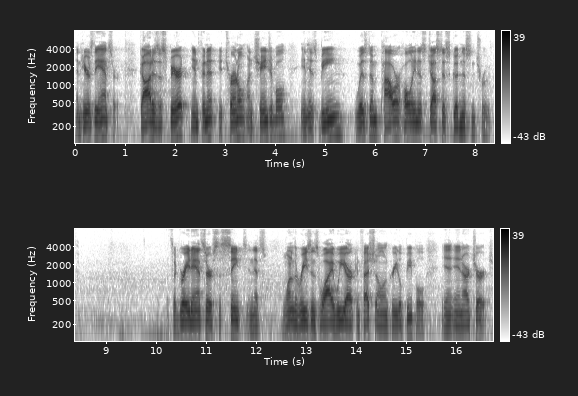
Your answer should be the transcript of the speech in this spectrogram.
And here's the answer God is a spirit, infinite, eternal, unchangeable in his being, wisdom, power, holiness, justice, goodness, and truth. That's a great answer, succinct, and that's one of the reasons why we are confessional and creedal people in, in our church.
